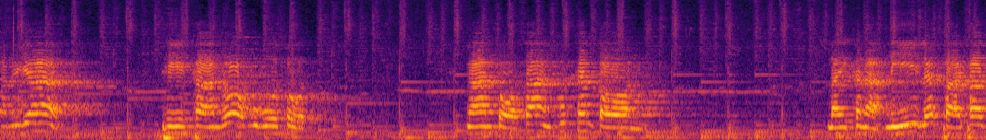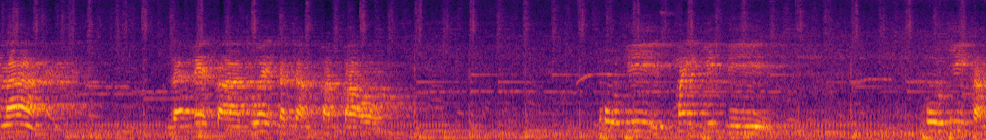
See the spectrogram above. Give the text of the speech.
อนุญาตเททานรอบอุโบสถ งานก่อสร้างทุกขั้นตอน ในขณะนี้และภายภาคหน้า และเมตตาช่วยกระจัดปัดเป่า ผู้ที่ไม่คิดดี ผู้ที่ขัด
